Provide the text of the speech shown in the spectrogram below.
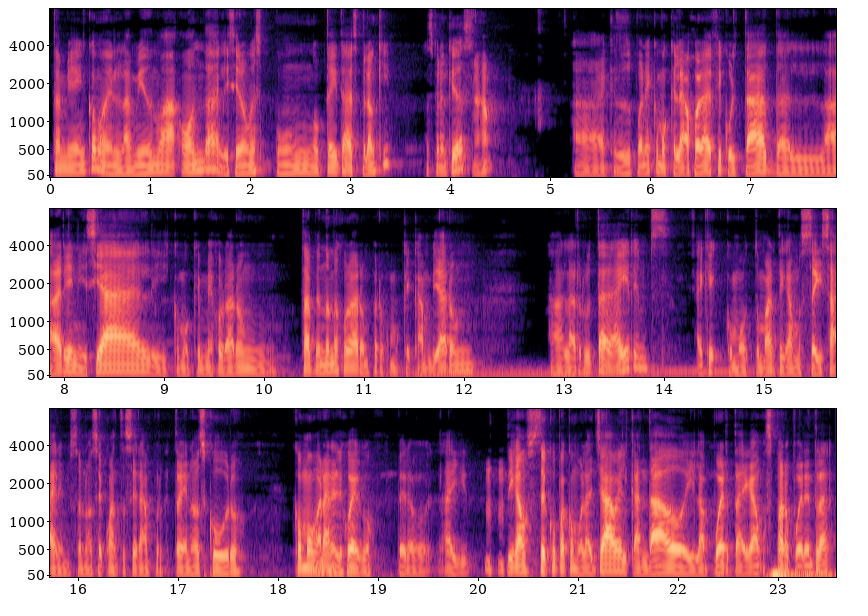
también como en la misma onda le hicieron un update a Spelunky, a Spelunky 2. Ajá. Uh, que se supone como que le bajó la dificultad a la área inicial y como que mejoraron, tal vez no mejoraron, pero como que cambiaron a la ruta de items. Hay que como tomar, digamos, seis items o no sé cuántos serán porque todavía no descubro cómo ganar el juego. Pero ahí, digamos, se ocupa como la llave, el candado y la puerta, digamos, para poder entrar.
